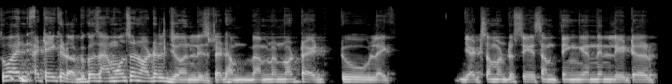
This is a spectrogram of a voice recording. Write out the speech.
So I, I take it off because i'm also not a journalist right? I'm, I'm not trying to like get someone to say something and then later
